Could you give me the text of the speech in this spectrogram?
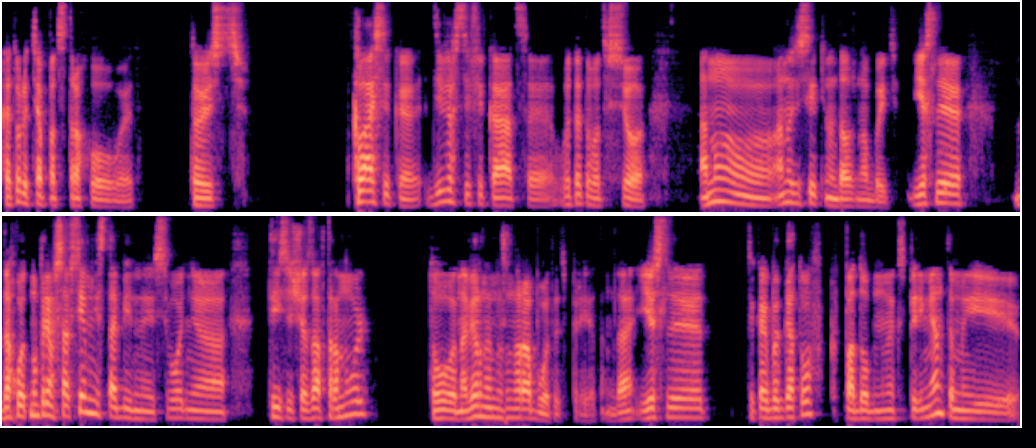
который тебя подстраховывает. То есть классика, диверсификация, вот это вот все, оно, оно действительно должно быть. Если доход, ну, прям совсем нестабильный, сегодня тысяча, завтра ноль, то, наверное, нужно работать при этом, да. Если ты как бы готов к подобным экспериментам, и,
